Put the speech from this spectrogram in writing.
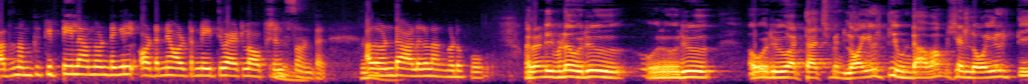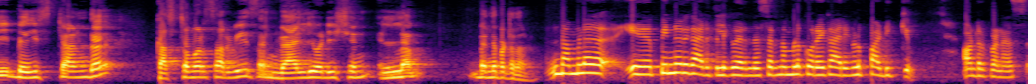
അത് നമുക്ക് കിട്ടിയില്ല എന്നുണ്ടെങ്കിൽ ഉടനെ ഓൾട്ടർനേറ്റീവ് ആയിട്ടുള്ള ഓപ്ഷൻസ് ഉണ്ട്. അതുകൊണ്ട് ആളുകൾ അങ്ങോട്ട് പോകും. അല്ലാണ്ട് ഇവിടെ ഒരു ഒരു- ഒരു ഒരു അറ്റാച്ച്മെന്റ് ലോയൽറ്റി ഉണ്ടാവാം. പക്ഷെ loyalty based on the customer service and value addition എല്ലാം ബന്ധപ്പെട്ടതാണ്. നമ്മൾ പിന്നെ ഒരു കാര്യത്തിലേക്ക് വരുന്നത് സർ നമ്മൾ കുറേ കാര്യങ്ങൾ പഠിക്കും. ഓണ്ടർപ്രണേഴ്സ്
